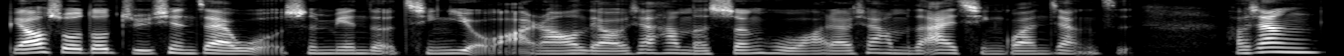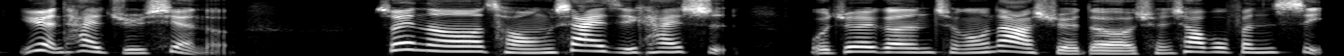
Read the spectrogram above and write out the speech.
不要说都局限在我身边的亲友啊，然后聊一下他们的生活啊，聊一下他们的爱情观，这样子好像有点太局限了。所以呢，从下一集开始，我就会跟成功大学的全校不分系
